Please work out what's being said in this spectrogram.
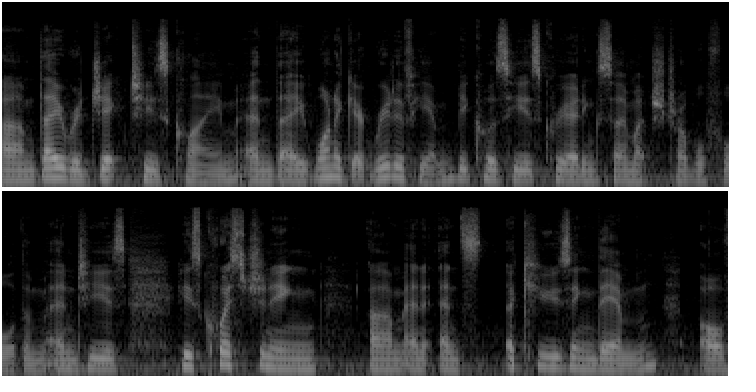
Um, they reject his claim and they want to get rid of him because he is creating so much trouble for them and he is he's questioning um, and, and accusing them of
